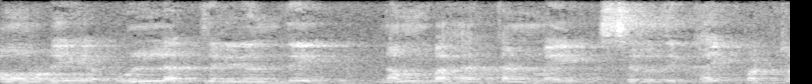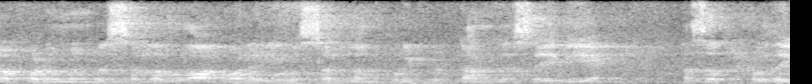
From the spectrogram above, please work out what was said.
அவனுடைய உள்ளத்திலிருந்து நம்பகத்தன்மை சிறிது கைப்பற்றப்படும் என்று செல்லல்லா வலைய செல்லம் குறிப்பிட்ட அந்த செய்தியை ஹசத் ஹுதை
